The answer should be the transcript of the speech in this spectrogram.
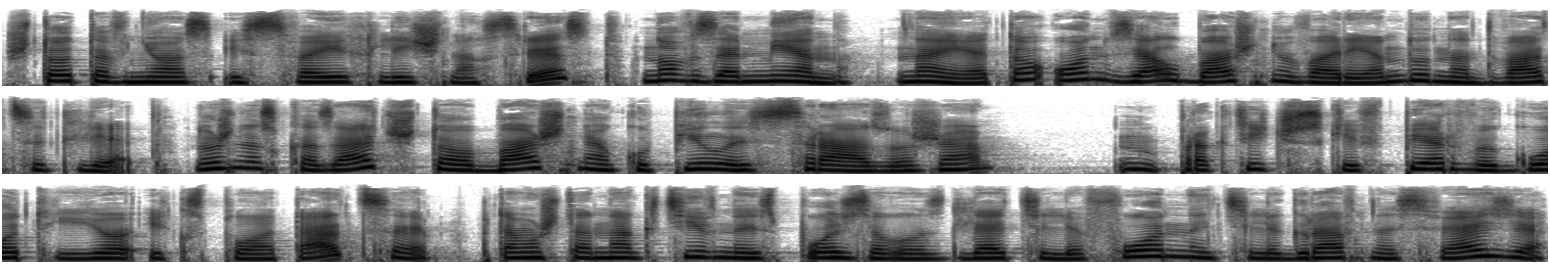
что-то внес из своих личных средств, но взамен на это он взял башню башню в аренду на 20 лет. Нужно сказать, что башня окупилась сразу же, ну, практически в первый год ее эксплуатации, потому что она активно использовалась для телефонной, телеграфной связи,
